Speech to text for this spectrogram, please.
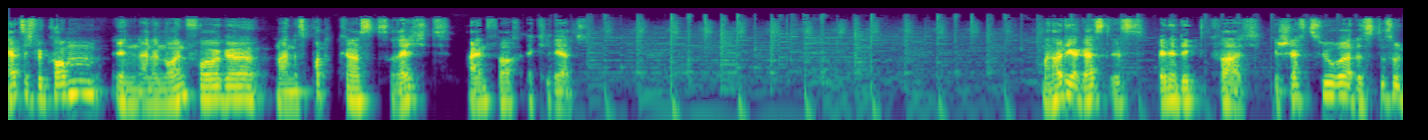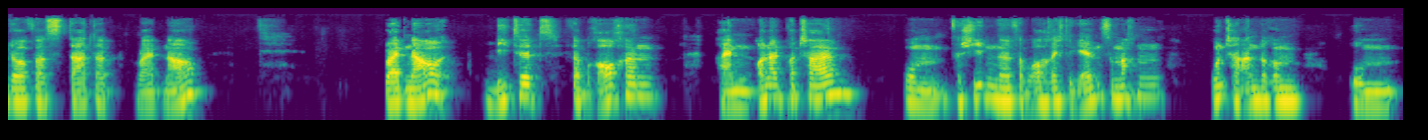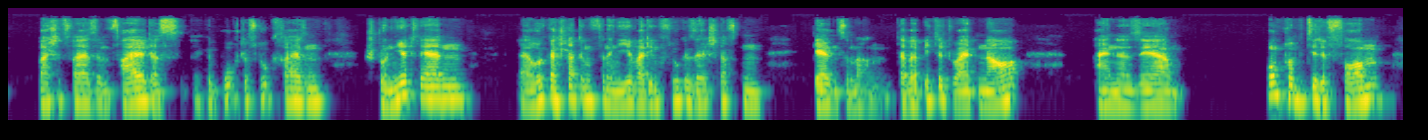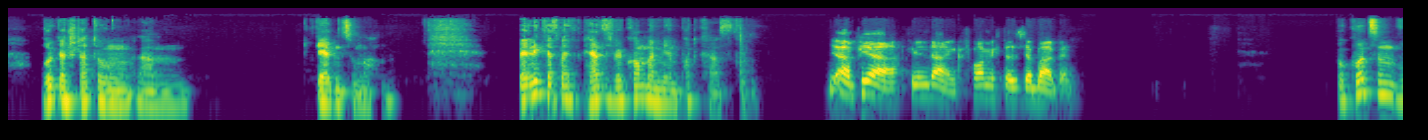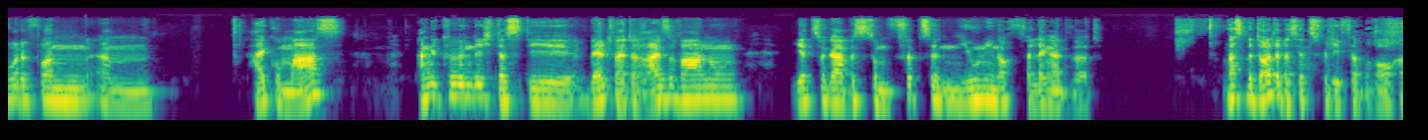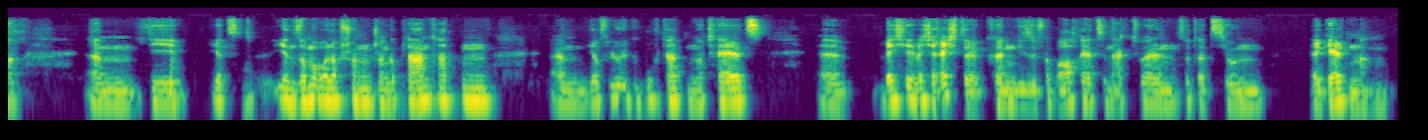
Herzlich willkommen in einer neuen Folge meines Podcasts Recht einfach erklärt. Mein heutiger Gast ist Benedikt Quarch, Geschäftsführer des Düsseldorfer Startup Right Now. Right Now bietet Verbrauchern ein Online-Portal, um verschiedene Verbraucherrechte geltend zu machen, unter anderem um beispielsweise im Fall, dass gebuchte Flugreisen storniert werden, äh, Rückerstattung von den jeweiligen Fluggesellschaften geltend zu machen. Dabei bietet Right Now eine sehr unkomplizierte Form, Rückerstattung ähm, geltend zu machen. Benedikt, herzlich willkommen bei mir im Podcast. Ja, Pierre, vielen Dank. Ich freue mich, dass ich dabei bin. Vor kurzem wurde von ähm, Heiko Maas angekündigt, dass die weltweite Reisewarnung jetzt sogar bis zum 14. Juni noch verlängert wird. Was bedeutet das jetzt für die Verbraucher, ähm, die jetzt ihren Sommerurlaub schon, schon geplant hatten, ähm, ihre Flüge gebucht hatten, Hotels? Äh, welche, welche Rechte können diese Verbraucher jetzt in der aktuellen Situation äh, geltend machen?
